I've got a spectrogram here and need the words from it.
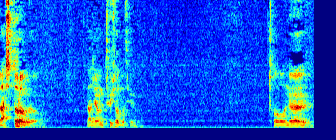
맛있더라고요. 나중에 한번 드셔보세요. 저는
